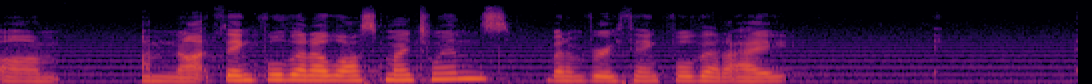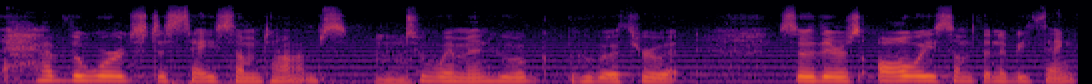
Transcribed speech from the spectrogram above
um, I'm not thankful that I lost my twins, but I'm very thankful that I have the words to say sometimes Mm. to women who, who go through it. So there's always something to be thank,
